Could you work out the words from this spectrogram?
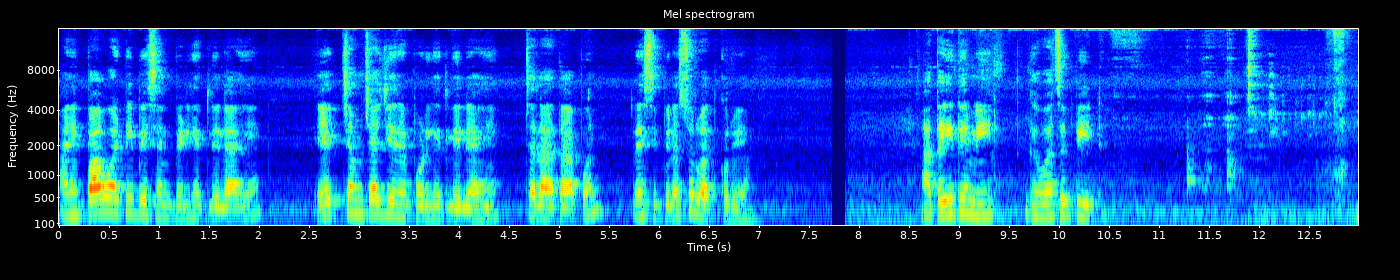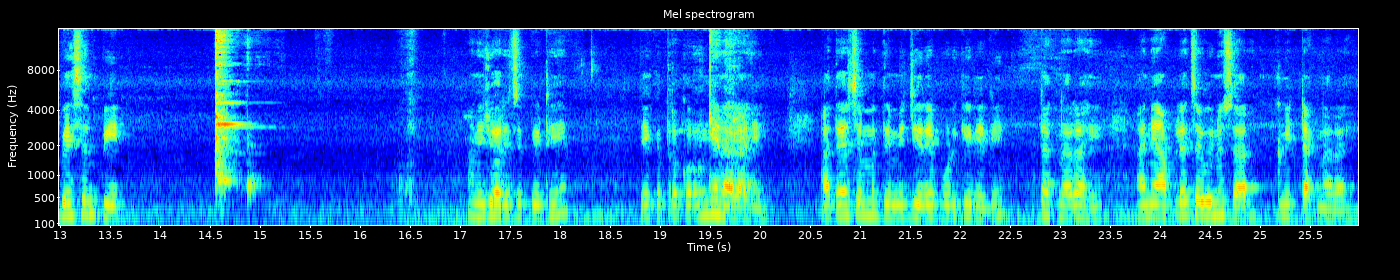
आणि पाव वाटी बेसन पीठ घेतलेलं आहे. एक चमचा जिरेपूड घेतलेले आहे. चला आता आपण रेसिपीला सुरुवात करूया. आता इथे मी गव्हाचं पीठ बेसन पीठ आणि ज्वारीचं पीठ हे एकत्र करून घेणार आहे. आता याच्यामध्ये मी जिरेपूड केलेली टाकणार आहे आणि आपल्या चवीनुसार मीठ टाकणार आहे.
